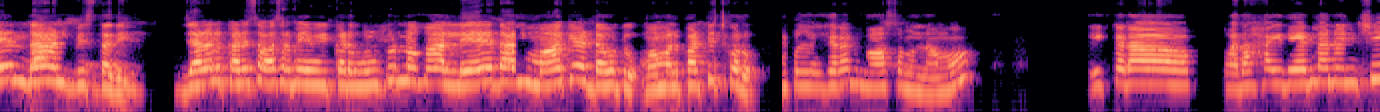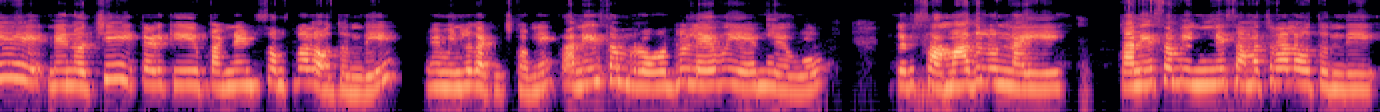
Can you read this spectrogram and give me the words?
ఏందా అనిపిస్తది. జనాలు కనీసం అసలు మేము ఇక్కడ ఉంటున్నామా? లేదా అని మాకే డౌట్. మమ్మల్ని పట్టించుకోరు. టెంపుల్ దగ్గర నివాసం ఉన్నాము. ఇక్కడ పదహైదేళ్ళ నుంచి నేను వచ్చి ఇక్కడికి పన్నెండు సంవత్సరాలు అవుతుంది. మేము ఇల్లు కట్టించుకొని. కనీసం రోడ్లు లేవు ఏం లేవు. ఇక్కడ సమాధులు ఉన్నాయి. కనీసం ఇన్ని సంవత్సరాలు అవుతుంది.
